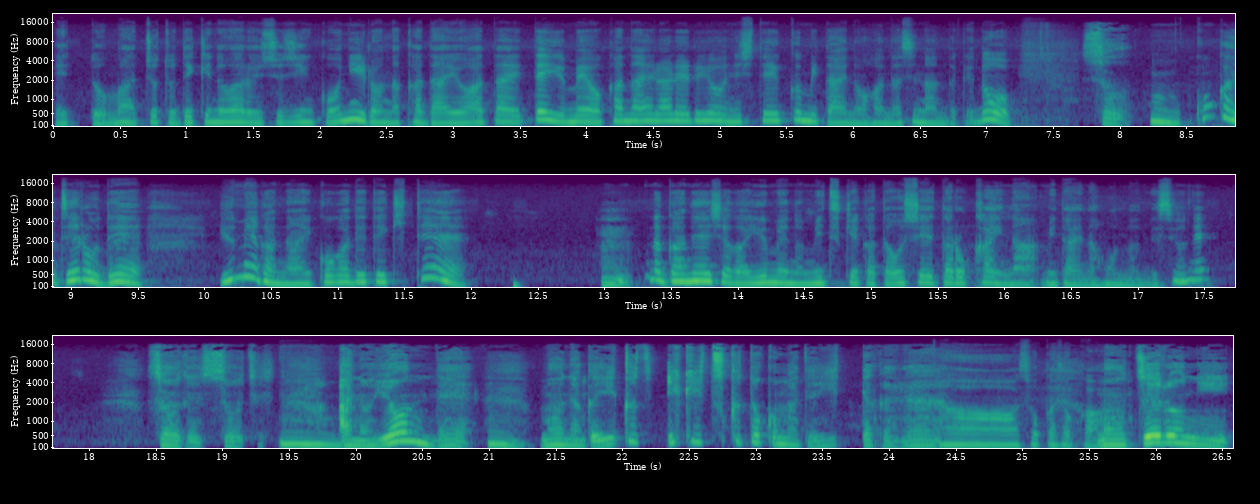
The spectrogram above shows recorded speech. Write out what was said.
えっとまあ、ちょっと出来の悪い主人公にいろんな課題を与えて夢を叶えられるようにしていくみたいなお話なんだけど、そう。うん、今回ゼロで夢がない子が出てきてうん。でガネーシャが夢の見つけ方教えたろかいなみたいな本なんですよね。そうですそうです、うん。あの読んで、うん。もうなんか行く行き着くとこまで行ったからあーそっかそっか。もうゼロに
